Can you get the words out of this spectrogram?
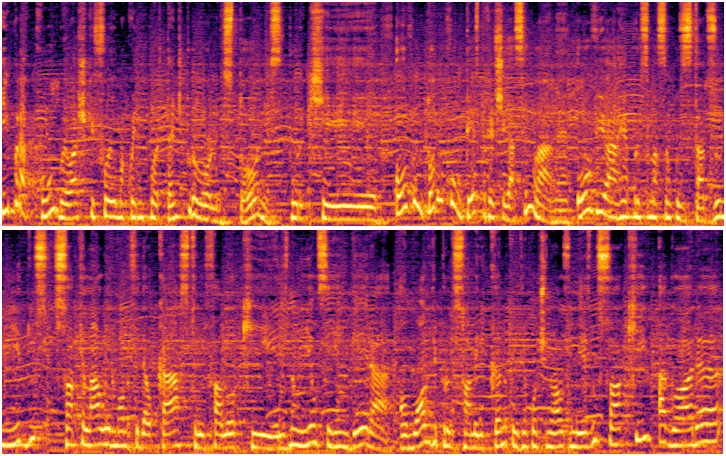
Ir pra Cuba, eu acho que foi uma coisa importante pro Rolling Stones, porque houve um, todo um contexto para que eles chegassem lá, né? Houve a reaproximação com os Estados Unidos, só que lá o irmão do Fidel Castro falou que eles não iam se render a- ao modo de produção americano, que eles iam continuar os mesmos, só que agora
